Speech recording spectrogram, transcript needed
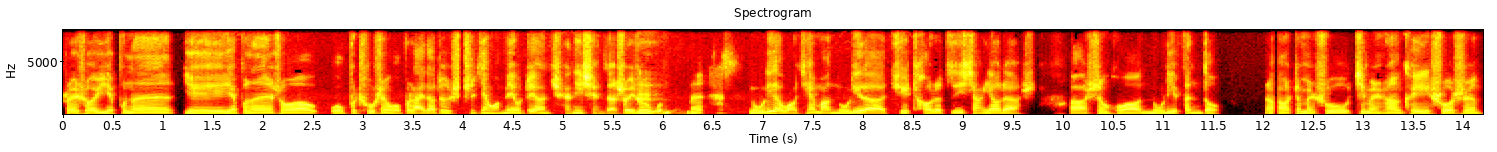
所以说也不能也也不能说我不出生，我不来到这个世界，我没有这样权利选择。所以说，我们能努力的往前跑，努力的去朝着自己想要的啊生活努力奋斗。然后这本书基本上可以说是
